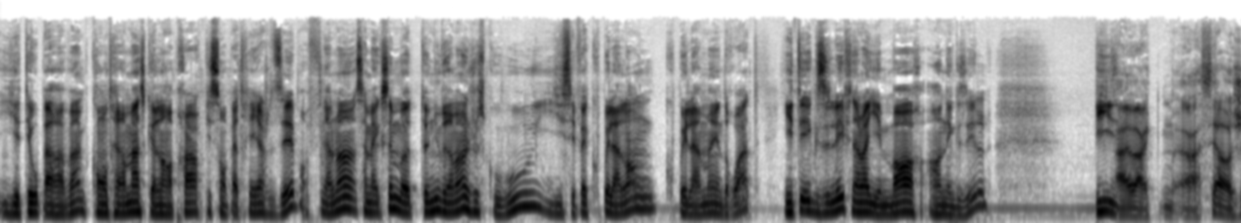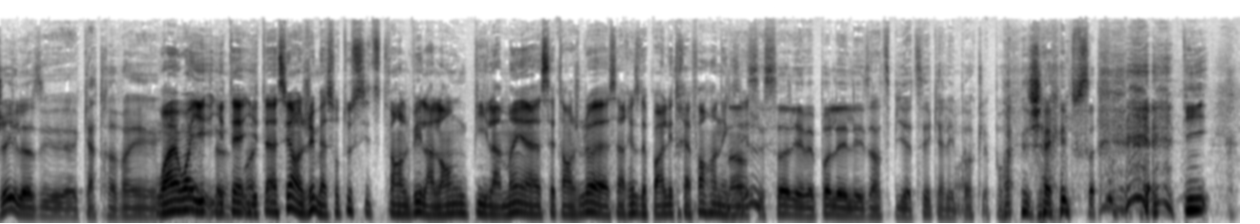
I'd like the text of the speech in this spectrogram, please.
il était auparavant, Puis contrairement à ce que l'empereur puis son patriarche disaient. Bon, finalement, Saint Maxime a tenu vraiment jusqu'au bout. Il s'est fait couper la langue, couper la main droite. Il était exilé. Finalement, il est mort en exil. Puis, Ah, assez âgé, là, c'est 80. ouais, ouais, il, il était, il ouais. était assez âgé. Ben, surtout si tu te fais enlever la langue puis la main à cet âge-là, ça risque de pas aller très fort en Non, exil. c'est ça. Il n'y avait pas les, les antibiotiques à l'époque pour gérer tout ça. Puis, ça,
